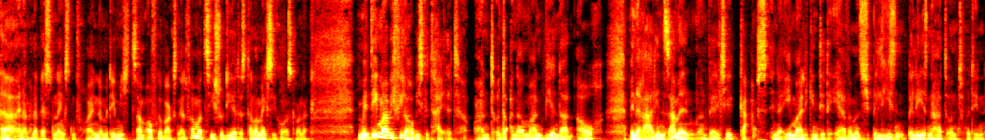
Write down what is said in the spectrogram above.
äh, einer meiner besten, engsten Freunde, mit dem ich zusammen aufgewachsen, hat Pharmazie studiert, ist dann nach Mexiko ausgewandert. Mit dem habe ich viele Hobbys geteilt. Und unter anderem waren wir dann auch Mineralien sammeln. Und welche gab es in der ehemaligen DDR, wenn man sich belesen, belesen hat und mit den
